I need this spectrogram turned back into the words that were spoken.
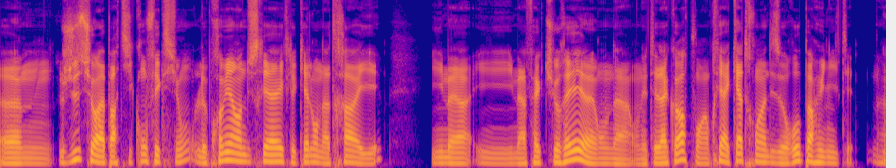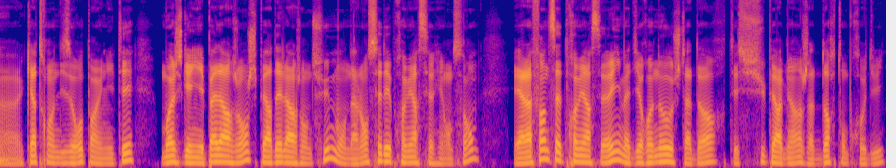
euh, juste sur la partie confection, le premier industriel avec lequel on a travaillé, il m'a facturé, on, a, on était d'accord, pour un prix à 90 euros par unité. 90 mmh. euh, euros par unité. Moi, je gagnais pas d'argent, je perdais l'argent dessus, mais on a lancé des premières séries ensemble. Et à la fin de cette première série, il m'a dit Renaud, je t'adore, t'es super bien, j'adore ton produit.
